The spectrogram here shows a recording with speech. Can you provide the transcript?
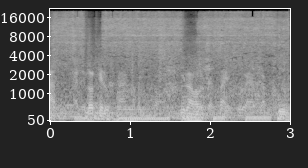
ามสะอาดภายในรถให้ลูกค้าครับที่เราจะใส่ตู้แอร์กลับคืน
